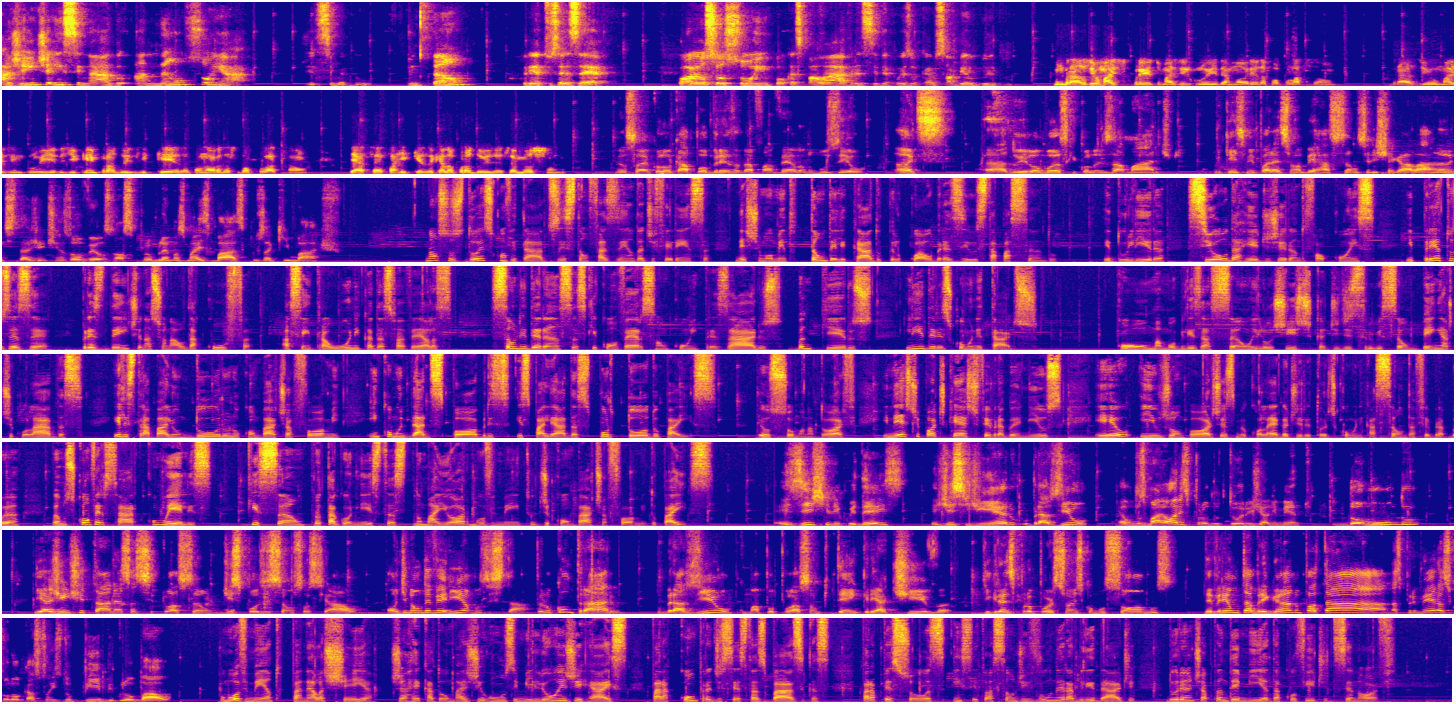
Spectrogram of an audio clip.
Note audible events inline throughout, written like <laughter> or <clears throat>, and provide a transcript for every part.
A gente é ensinado a não sonhar, disse o Edu. Então, Preto Zezé, qual é o seu sonho em poucas palavras? E depois eu quero saber o do Edu. Um Brasil mais preto, mais incluído, é a maioria da população. Brasil mais incluído de quem produz riqueza. Está na hora dessa população ter acesso à riqueza que ela produz. Esse é o meu sonho. Meu sonho é colocar a pobreza da favela no museu. Antes uh, do Elon Musk colonizar Marte. Porque isso me parece uma aberração se ele chegar lá antes da gente resolver os nossos problemas mais básicos aqui embaixo. Nossos dois convidados estão fazendo a diferença neste momento tão delicado pelo qual o Brasil está passando. Edu Lira, CEO da rede Gerando Falcões, e Preto Zezé, presidente nacional da CUFA, a Central Única das Favelas, são lideranças que conversam com empresários, banqueiros, líderes comunitários. Com uma mobilização e logística de distribuição bem articuladas, eles trabalham duro no combate à fome em comunidades pobres espalhadas por todo o país. Eu sou Mona Dorf e neste podcast Febraban News, eu e o João Borges, meu colega diretor de comunicação da Febraban, vamos conversar com eles, que são protagonistas no maior movimento de combate à fome do país. Existe liquidez, existe dinheiro, o Brasil é um dos maiores produtores de alimento do mundo e a gente está nessa situação de exposição social, onde não deveríamos estar. Pelo contrário, o Brasil, com uma população que tem criativa, de grandes proporções como somos, deveríamos estar tá brigando para estar tá nas primeiras colocações do PIB global. O movimento Panela Cheia já arrecadou mais de 11 milhões de reais para a compra de cestas básicas para pessoas em situação de vulnerabilidade durante a pandemia da Covid-19.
